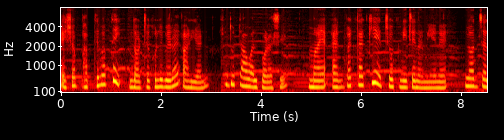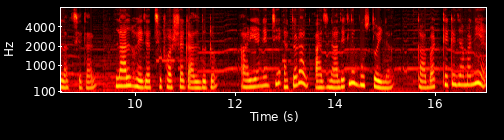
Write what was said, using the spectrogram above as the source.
এসব ভাবতে ভাবতেই দরজা খুলে বেরোয় আরিয়ান। শুধু টাওয়াল পরা সে। মায়া একবার তাকিয়ে চোখ নিচে নামিয়ে নেয়। লজ্জা লাগছে তার। লাল হয়ে যাচ্ছে ফর্সা গাল দুটো। আরিয়ানের যে এত রাগ আজ না দেখলে বুঝতোই না। কাবার থেকে জামা নিয়ে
